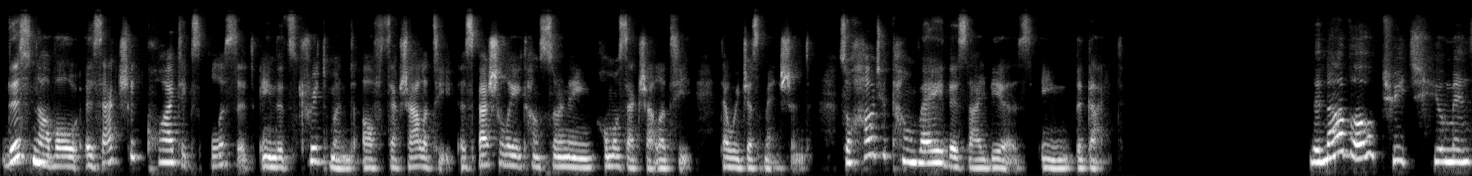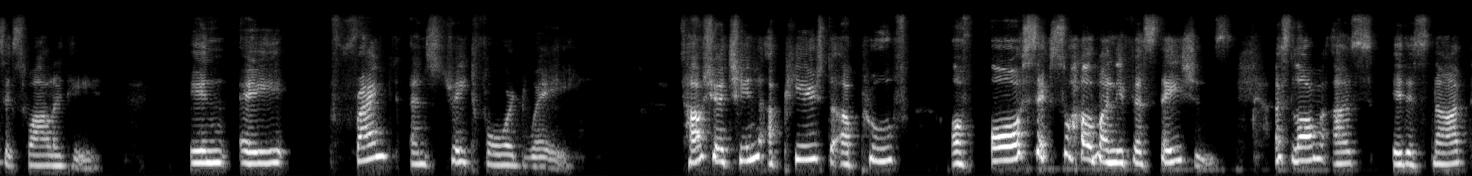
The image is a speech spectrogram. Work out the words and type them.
this novel is actually quite explicit in its treatment of sexuality, especially concerning homosexuality that we just mentioned. So how do you convey these ideas in the guide? The novel treats human sexuality in a frank and straightforward way. Cao Xueqin appears to approve of all sexual manifestations as long as it is not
